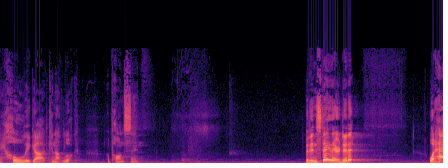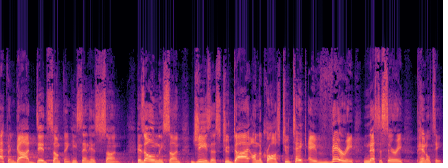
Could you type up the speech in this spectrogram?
A holy God cannot look upon sin. But it didn't stay there, did it? What happened? God did something. He sent his son, his only son, Jesus, to die on the cross, to take a very necessary penalty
